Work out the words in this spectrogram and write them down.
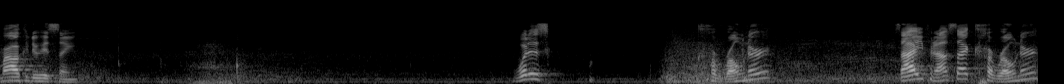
Maro can do his thing. What is Coroner? Is that how you pronounce that? Coroner?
